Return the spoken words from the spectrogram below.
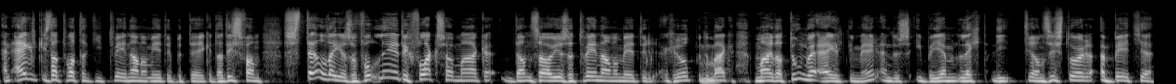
En eigenlijk is dat wat dat die 2 nanometer betekent. Dat is van, stel dat je ze volledig vlak zou maken, dan zou je ze 2 nanometer groot moeten maken. Maar dat doen we eigenlijk niet meer. En dus IBM legt die transistoren een beetje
